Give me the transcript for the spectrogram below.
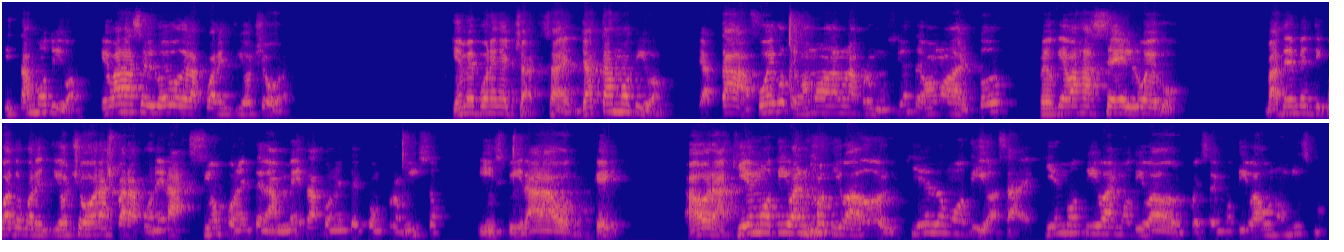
y estás motivado. ¿Qué vas a hacer luego de las 48 horas? ¿Quién me pone en el chat? ¿Sabes? Ya estás motivado, ya está a fuego, te vamos a dar una promoción, te vamos a dar todo, pero ¿qué vas a hacer luego? Vas a tener 24, 48 horas para poner acción, ponerte la meta, ponerte el compromiso inspirar a otros, ¿ok? Ahora, ¿quién motiva al motivador? ¿Quién lo motiva? ¿Sabes? ¿Quién motiva al motivador? Pues se motiva a uno mismo.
